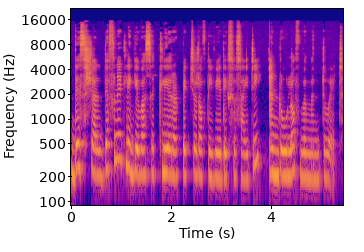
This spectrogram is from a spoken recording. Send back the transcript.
This shall definitely give us a clearer picture of the Vedic society and role of women to it.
